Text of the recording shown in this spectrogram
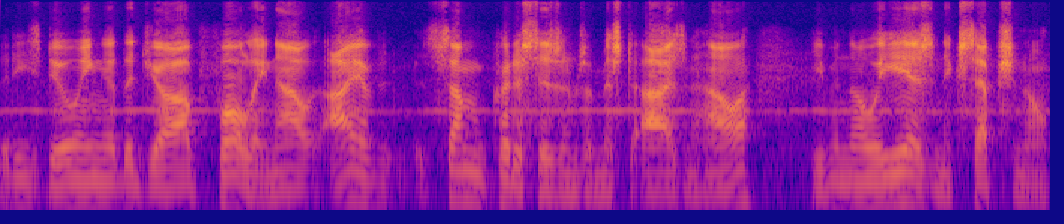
that he's doing uh, the job fully. Now, I have some criticisms of Mr. Eisenhower, even though he is an exceptional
